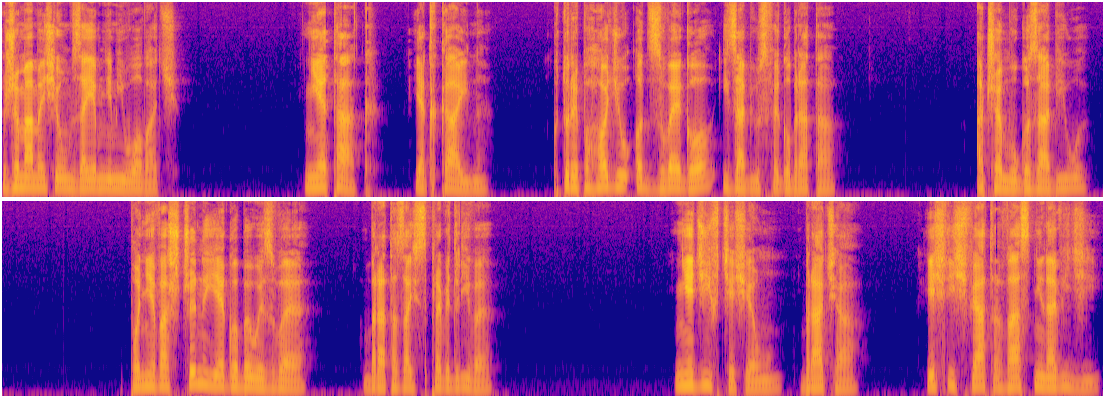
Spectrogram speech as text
że mamy się wzajemnie miłować. Nie tak, jak Kain, który pochodził od złego i zabił swego brata. A czemu go zabił? Ponieważ czyny jego były złe, brata zaś sprawiedliwe. Nie dziwcie się, bracia, jeśli świat was nienawidzi.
